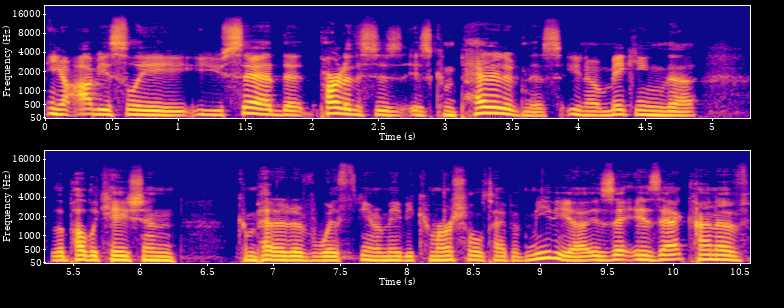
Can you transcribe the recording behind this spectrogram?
You know, obviously you said that part of this is is competitiveness, you know, making the the publication competitive with, you know, maybe commercial type of media. Is that, is that kind of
